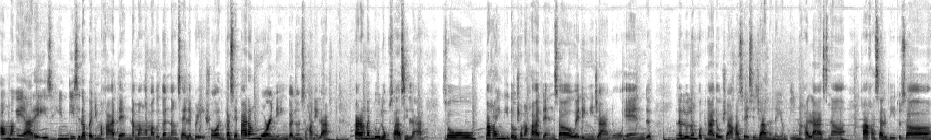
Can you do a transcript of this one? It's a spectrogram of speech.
ang mangyayari is hindi sila pwedeng maka-attend ng mga magagandang celebration kasi parang mourning ganun sa kanila. Parang nagluluksa sila. So, baka hindi daw siya maka-attend sa wedding ni Janu and nalulungkot nga daw siya kasi si Janu na yung pinakalas na kakasal dito sa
